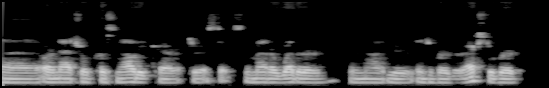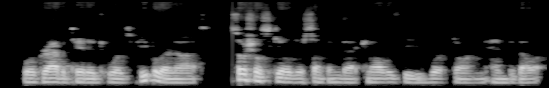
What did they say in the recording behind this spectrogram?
uh, our natural personality characteristics. No matter whether or not you're introvert or extrovert, or gravitated towards people or not, social skills are something that can always be worked on and developed.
